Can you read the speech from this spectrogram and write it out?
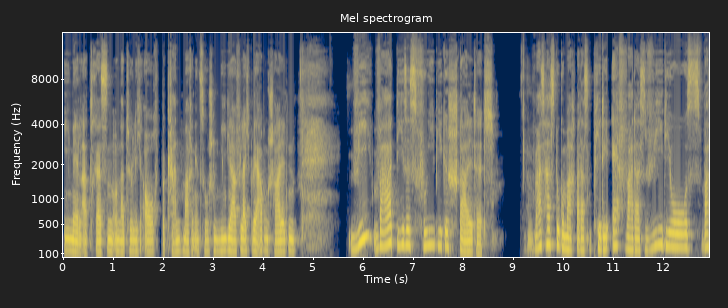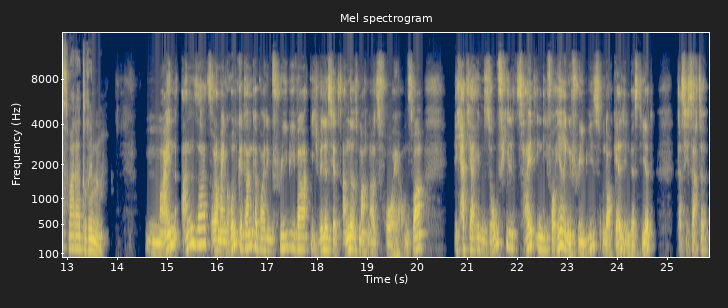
E-Mail-Adressen und natürlich auch bekannt machen in Social Media, vielleicht Werbung schalten. Wie war dieses Freebie gestaltet? Was hast du gemacht? War das ein PDF? War das Videos? Was war da drin? Mein Ansatz oder mein Grundgedanke bei dem Freebie war, ich will es jetzt anders machen als vorher. Und zwar, ich hatte ja eben so viel Zeit in die vorherigen Freebies und auch Geld investiert, dass ich sagte,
